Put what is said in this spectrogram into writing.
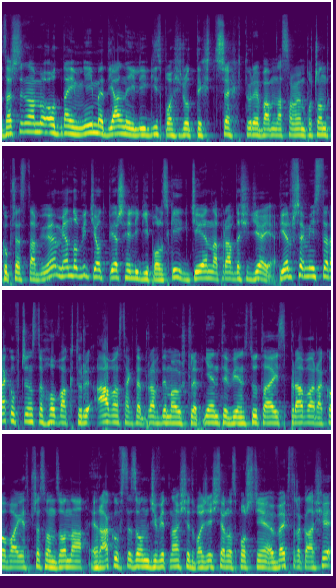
Zaczynamy od najmniej medialnej ligi spośród tych trzech, które wam na samym początku przedstawiłem, mianowicie od pierwszej ligi polskiej, gdzie naprawdę się dzieje. Pierwsze miejsce Raków Częstochowa, który awans tak naprawdę ma już klepnięty, więc tutaj sprawa Rakowa jest przesądzona. Raków sezon 19-20 rozpocznie w Ekstraklasie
